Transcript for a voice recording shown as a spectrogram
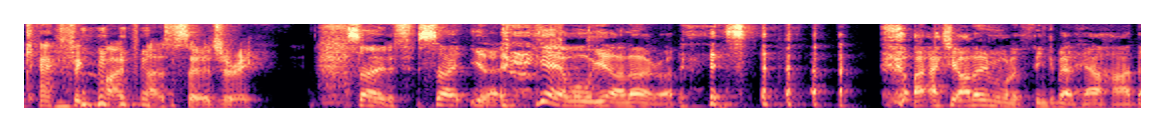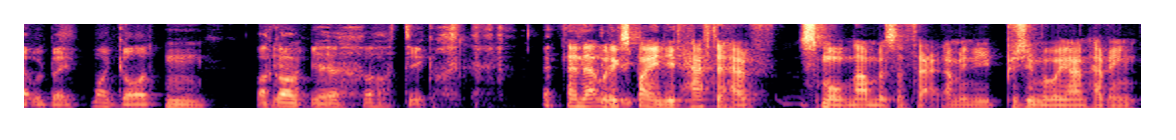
gastric bypass surgery. So, so you know, yeah, well, yeah, I know, right? I actually, I don't even want to think about how hard that would be. My God, Mm. like, oh, yeah, oh dear God. And that would explain you'd have to have small numbers of that. I mean, you presumably aren't having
